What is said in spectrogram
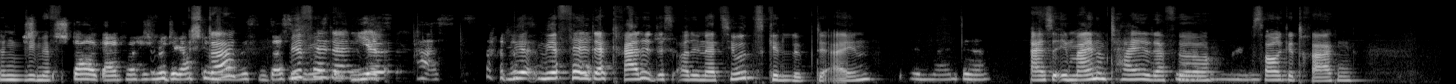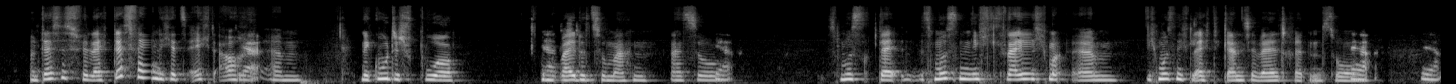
Irgendwie mir, Stark einfach. Ich würde gar Stark. genau wissen, dass Mir ich fällt wüsste, da- jetzt passt. mir, mir fällt da gerade das Ordinationsgelübde ein. In mein, ja. Also in meinem Teil dafür Ja, in meinem Sorge tragen. Und das ist vielleicht, das fände ich jetzt echt auch Ja. ähm, eine gute Spur, um Ja, weiterzumachen. Also Ja. es muss es muss nicht gleich, ähm, ich muss nicht gleich die ganze Welt retten. So Ja, ja.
